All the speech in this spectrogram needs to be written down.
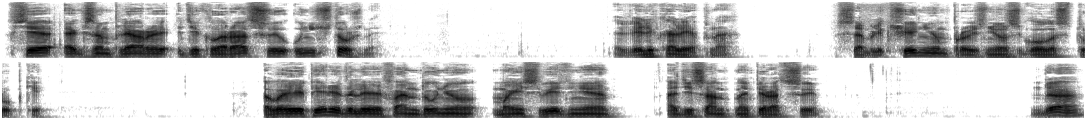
Все экземпляры декларации уничтожены. Великолепно. С облегчением произнес голос трубки. Вы передали Фандуню мои сведения о десантной операции? Да.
